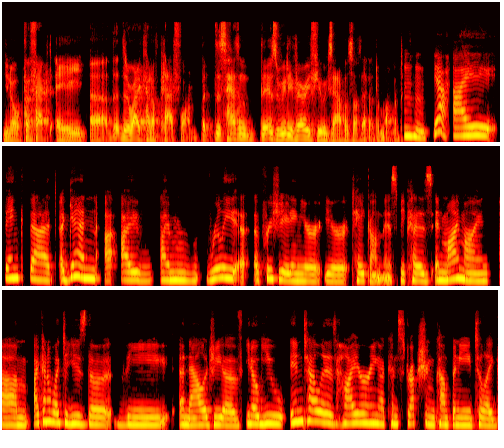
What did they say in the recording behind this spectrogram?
you know perfect a uh, the, the, right kind of platform. But this hasn't. There's really very few examples of that at the moment. Mm-hmm. Yeah, I think that again, I, I I'm really appreciating your your take on this because in my mind, um, I kind of like to use the the analogy of you know you Intel is hiring a construction company to like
